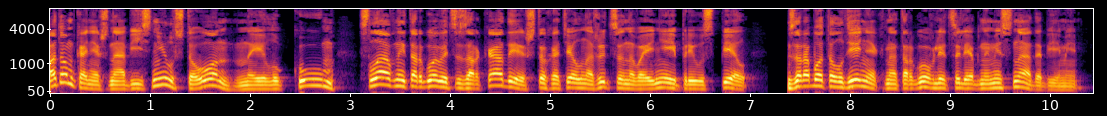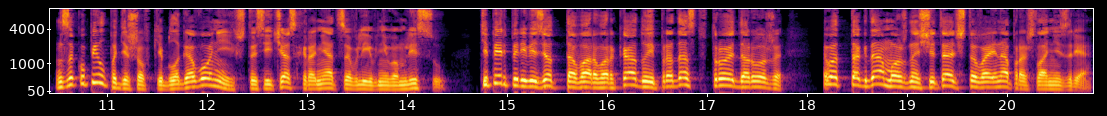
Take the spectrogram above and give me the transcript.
Потом, конечно, объяснил, что он, Нейлукум, славный торговец из Аркады, что хотел нажиться на войне и преуспел. Заработал денег на торговле целебными снадобьями. Закупил по дешевке благовоний, что сейчас хранятся в ливневом лесу. Теперь перевезет товар в Аркаду и продаст втрое дороже – вот тогда можно считать, что война прошла не зря.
